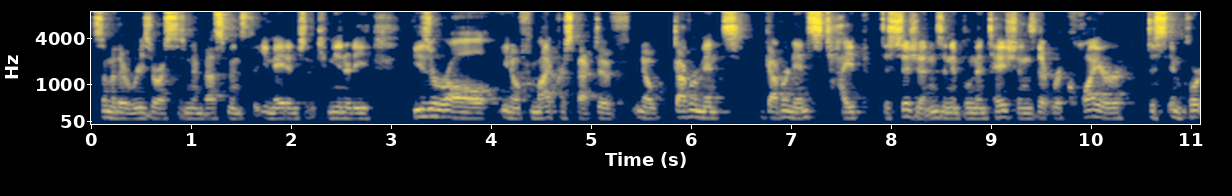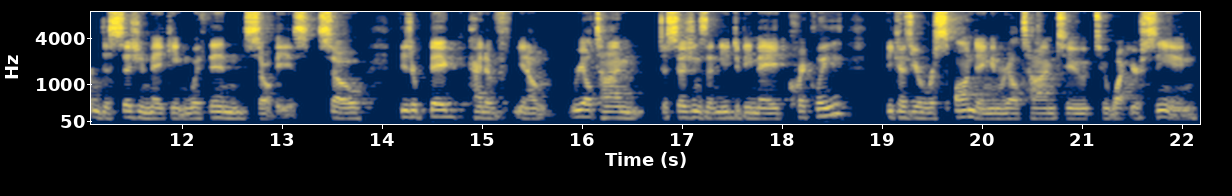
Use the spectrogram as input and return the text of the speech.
some of the resources and investments that you made into the community. These are all, you know, from my perspective, you know, government governance type decisions and implementations that require dis- important decision making within Sobeys. So these are big kind of you know real time decisions that need to be made quickly because you're responding in real time to to what you're seeing.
